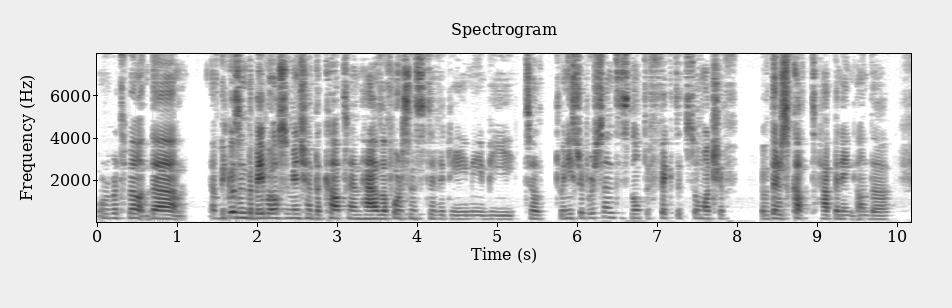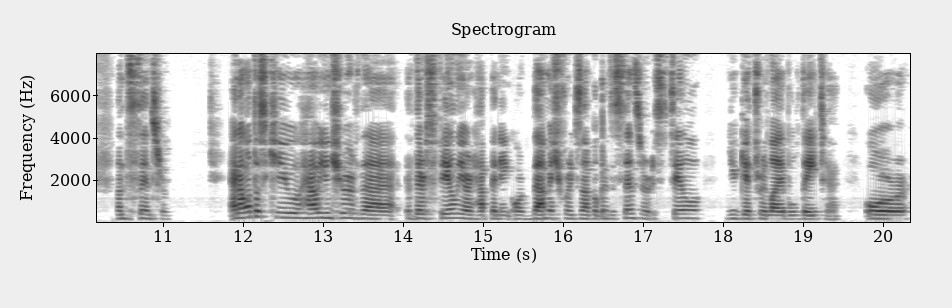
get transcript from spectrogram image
Robert, about the because in the paper also mentioned the cut and how the force sensitivity maybe till 23% is not affected so much if, if there's cut happening on the on the sensor. And I want to ask you how you ensure that if there's failure happening or damage, for example, in the sensor, still you get reliable data. Or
